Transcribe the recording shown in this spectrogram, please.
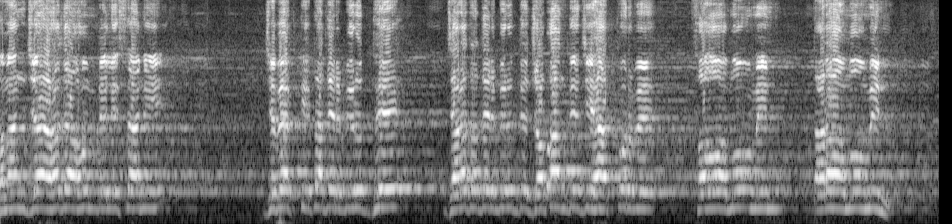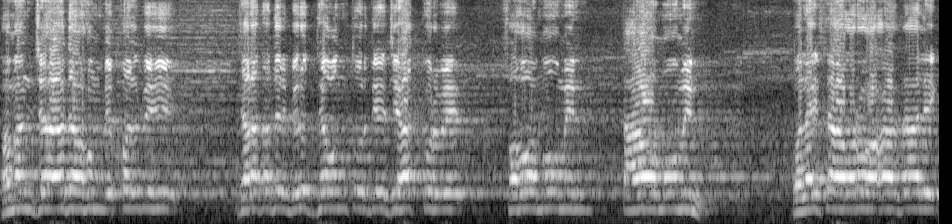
ওমান জাহাদাহুম বেলিসানি, যে ব্যক্তি তাদের বিরুদ্ধে, যারা তাদের বিরুদ্ধে জবান দিয়ে জিহাদ করবে, ফাহুয়া মুমিন, তারাও মুমিন। ওমান আহম বিকলবিহি, যারা তাদের বিরুদ্ধে অন্তর দিয়ে জিহাদ করবে, ফাহুয়া মৌমিন, তারাও মুমিন। ওয়ালাইসা ওয়ারা যালিক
